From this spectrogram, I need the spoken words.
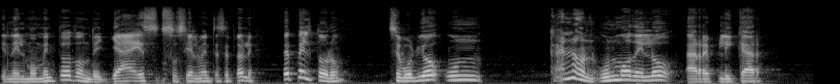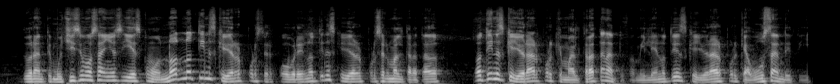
en el momento donde ya es socialmente aceptable. Pepe el Toro se volvió un canon, un modelo a replicar durante muchísimos años y es como, no, no tienes que llorar por ser pobre, no tienes que llorar por ser maltratado, no tienes que llorar porque maltratan a tu familia, no tienes que llorar porque abusan de ti,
